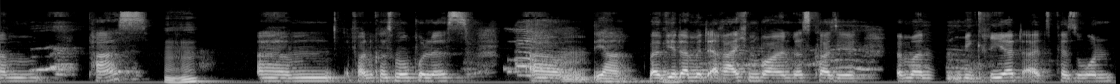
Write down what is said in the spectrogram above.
Online-Pass. Mhm ähm, von Cosmopolis. Ähm, ja, weil wir damit erreichen wollen, dass quasi, wenn man migriert als Person,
